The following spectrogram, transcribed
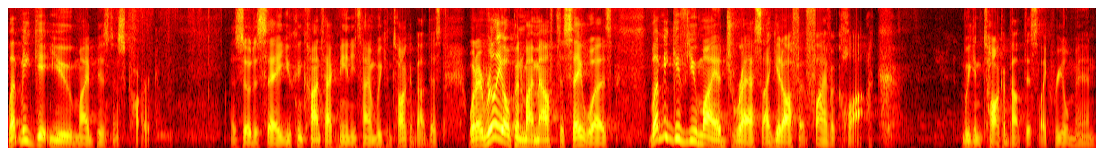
Let me get you my business card. As though to say, You can contact me anytime we can talk about this. What I really opened my mouth to say was, Let me give you my address. I get off at five o'clock. We can talk about this like real men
